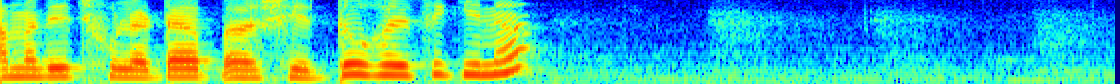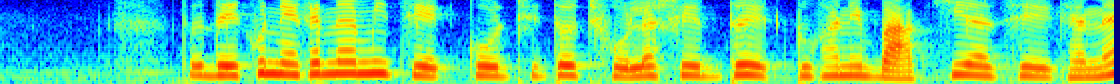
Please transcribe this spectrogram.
আমাদের ছোলাটা সেদ্ধ হয়েছে কি না তো দেখুন, এখানে আমি চেক করছি। তো ছোলা সেদ্ধ একটুখানি বাকি আছে এখানে।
